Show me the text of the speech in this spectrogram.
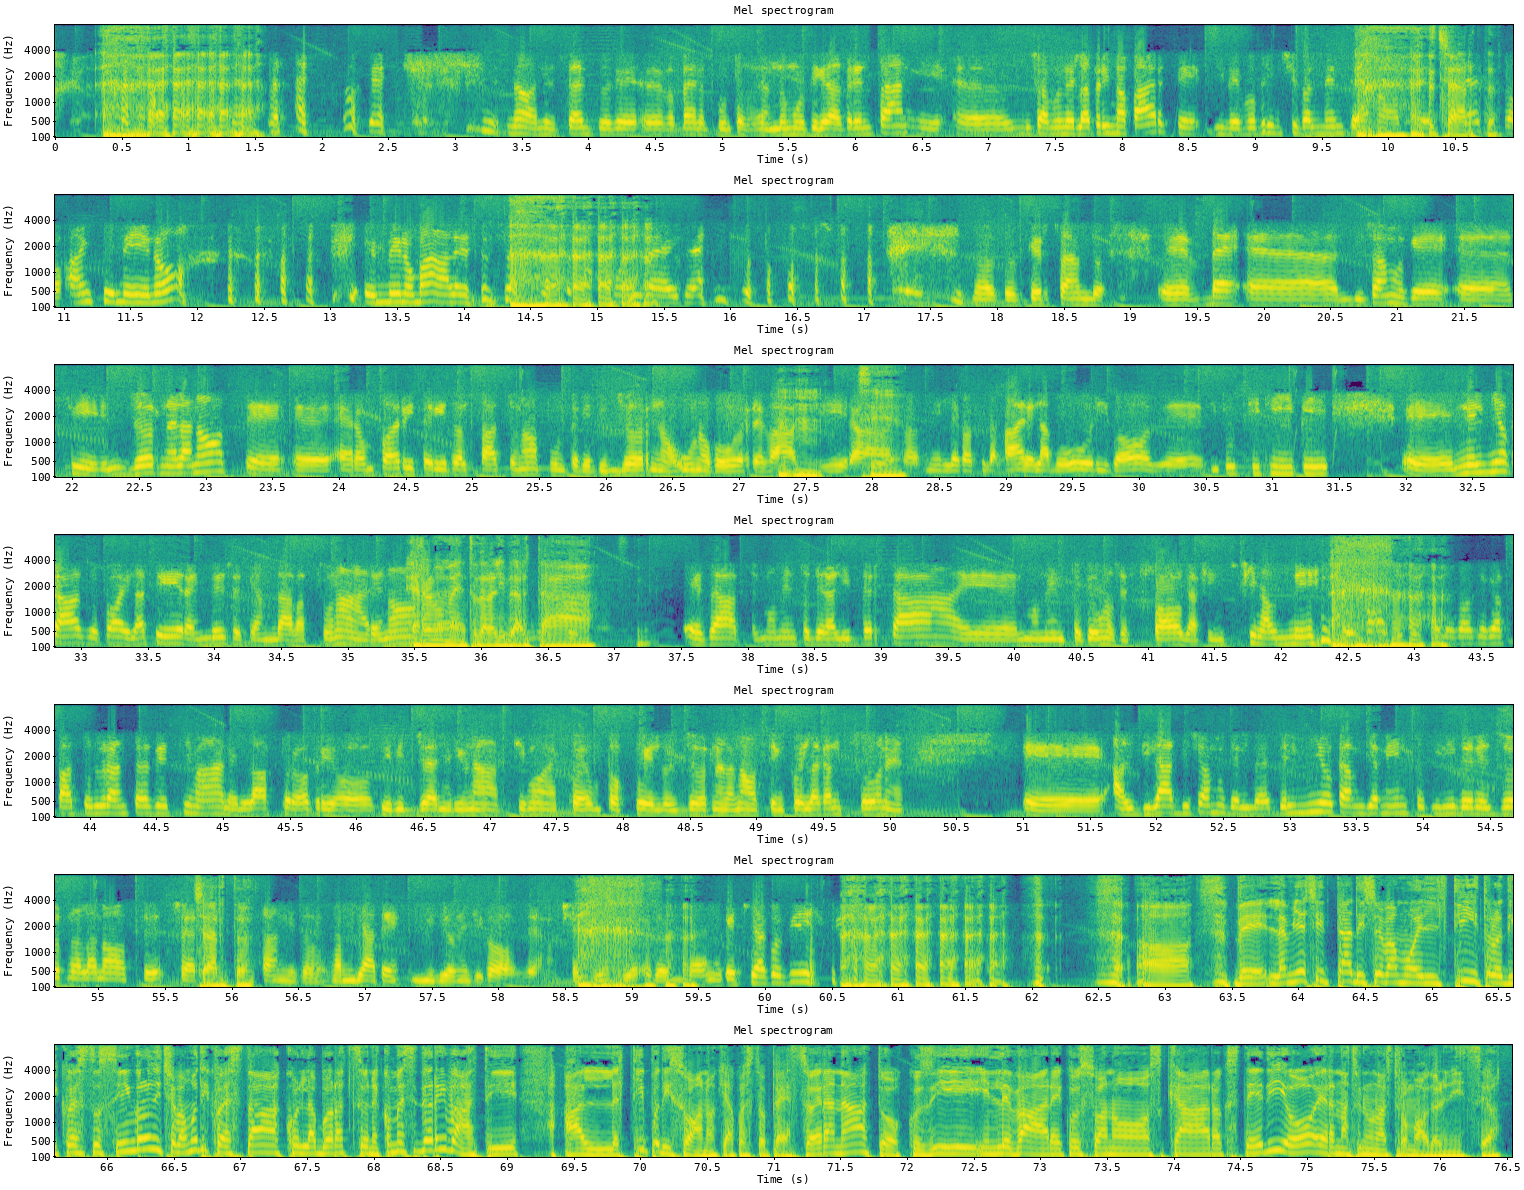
no, nel senso che eh, va bene, appunto facendo musica da 30 anni, eh, diciamo nella prima parte vivevo principalmente la notte, certo. Adesso anche meno e meno male, morirei, no, sto scherzando. Eh, beh, eh, diciamo che eh, sì, il giorno e la notte eh, era un po' riferito al fatto no, appunto che di giorno uno corre, va, mm-hmm, gira, sì. ha mille cose da fare, lavori, cose di tutti i tipi. Eh, nel mio caso poi la sera invece si andava a suonare. No? Era il momento della libertà. Esatto, il momento della libertà e il momento che uno si sfoga fin- finalmente tutte le cose che ha fatto durante la settimana e là proprio si rigeneri un attimo, ecco è un po' quello il giorno e la notte in quella canzone. E al di là diciamo, del, del, mio cambiamento di vivere il giorno e la notte, cioè certo. in anni sono cambiate milioni di cose, non c'è ed è bene che sia così. Oh, beh, la mia città, dicevamo il titolo di questo singolo, dicevamo di questa collaborazione. Come siete arrivati al tipo di suono che ha questo pezzo? Era nato così in levare col suono ska rocksteady o era nato in un altro modo all'inizio?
